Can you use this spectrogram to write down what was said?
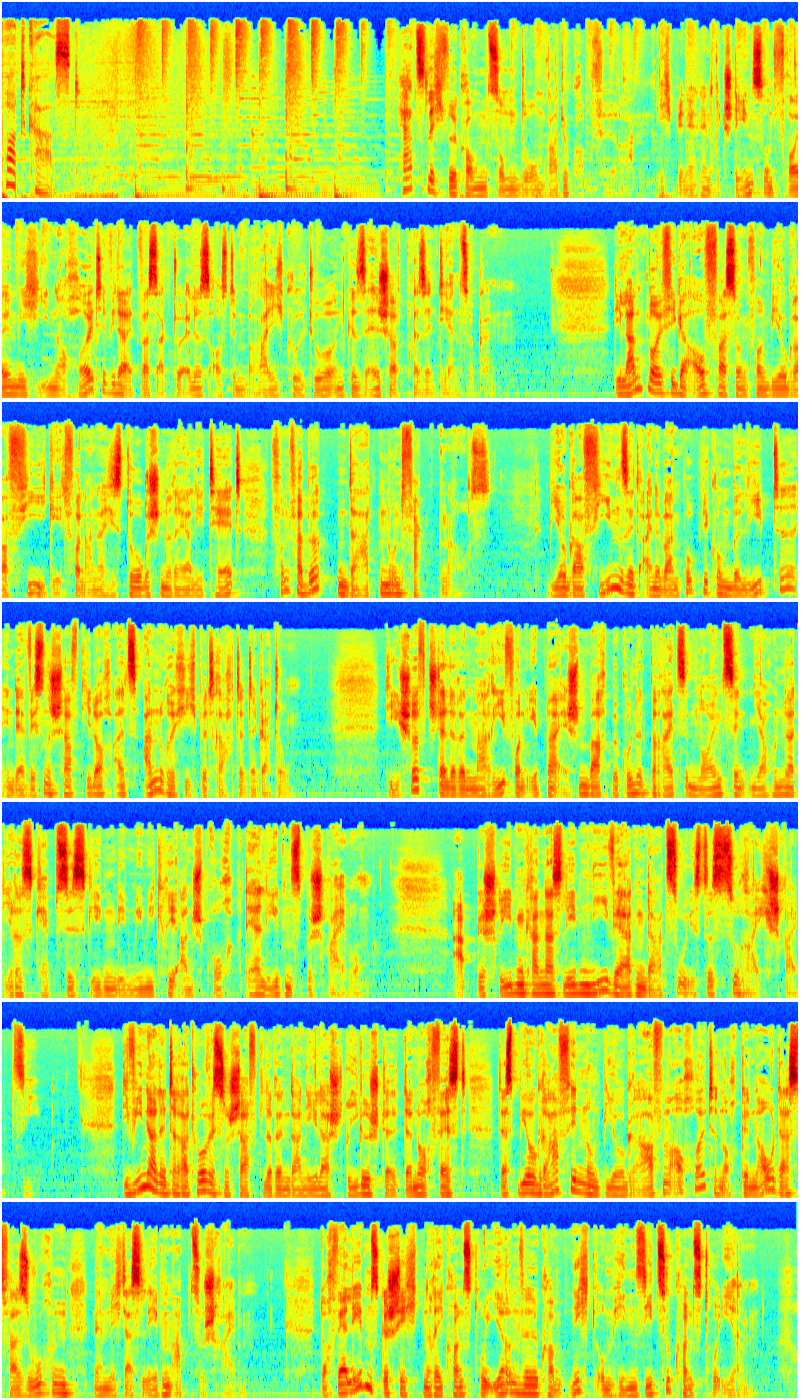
Podcast. Herzlich willkommen zum Domradio Kopfhörer. Ich bin Henrik Stehns und freue mich, Ihnen auch heute wieder etwas Aktuelles aus dem Bereich Kultur und Gesellschaft präsentieren zu können. Die landläufige Auffassung von Biografie geht von einer historischen Realität, von verbürgten Daten und Fakten aus. Biografien sind eine beim Publikum beliebte, in der Wissenschaft jedoch als anrüchig betrachtete Gattung. Die Schriftstellerin Marie von Ebner-Eschenbach bekundet bereits im 19. Jahrhundert ihre Skepsis gegen den Mimikry-Anspruch der Lebensbeschreibung. Abgeschrieben kann das Leben nie werden, dazu ist es zu reich, schreibt sie. Die Wiener Literaturwissenschaftlerin Daniela Striegel stellt dennoch fest, dass Biografinnen und Biografen auch heute noch genau das versuchen, nämlich das Leben abzuschreiben. Doch wer Lebensgeschichten rekonstruieren will, kommt nicht umhin, sie zu konstruieren.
